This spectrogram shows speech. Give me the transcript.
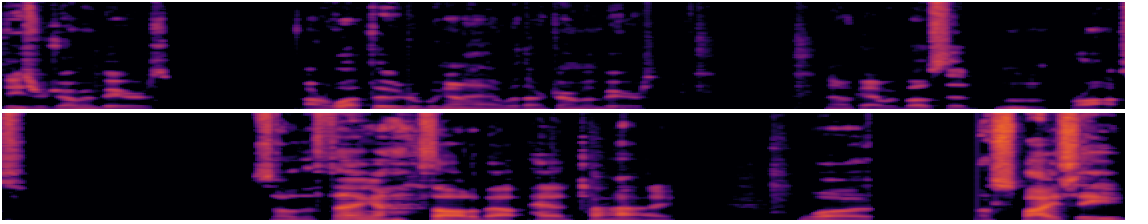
these are German beers. Or what food are we going to have with our German beers? Okay, we both said, hmm, brats. So the thing I thought about pad thai was a spicy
